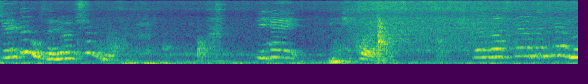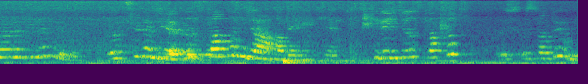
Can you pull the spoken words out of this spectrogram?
Şeyde mi sen ölçüyor musun? Biri iki koyalım. Ben rastgele dedim öyle bilemiyorum. Ölçüyle mi Şey, yapıyorsun? Islatınca ama benimki. Pirinci ıslatıp Islatıyor mu?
